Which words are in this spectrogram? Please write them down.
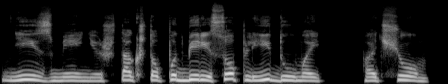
Не изменишь. Так что подбери сопли и думай. О чем?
